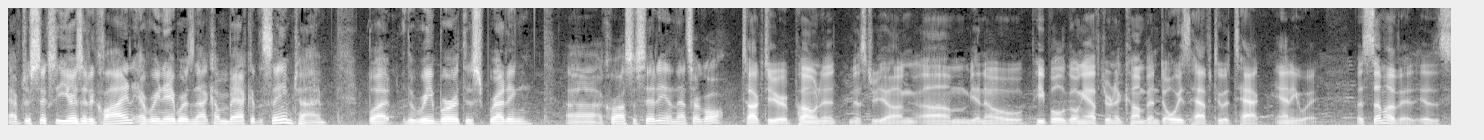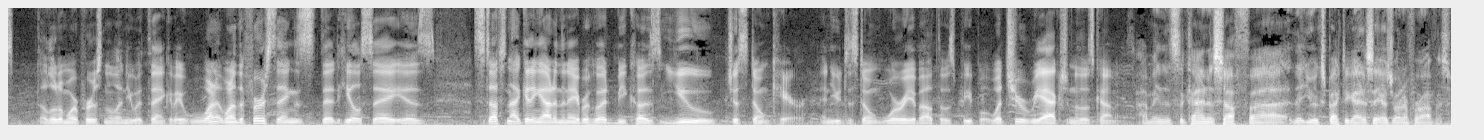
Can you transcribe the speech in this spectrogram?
After 60 years of decline, every neighborhood's not coming back at the same time, but the rebirth is spreading uh, across the city, and that's our goal. Talk to your opponent, Mr. Young. Um, you know, people going after an incumbent always have to attack anyway, but some of it is a little more personal than you would think. I mean, one, one of the first things that he'll say is, stuff's not getting out in the neighborhood because you just don't care and you just don't worry about those people. What's your reaction to those comments? I mean, it's the kind of stuff uh, that you expect a guy to say as running for office.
